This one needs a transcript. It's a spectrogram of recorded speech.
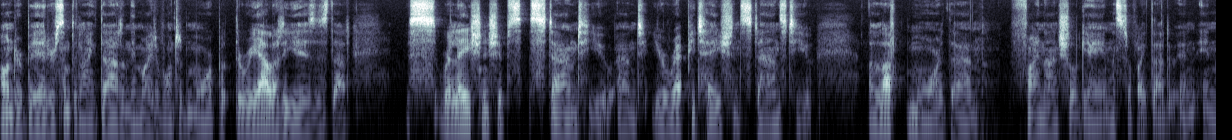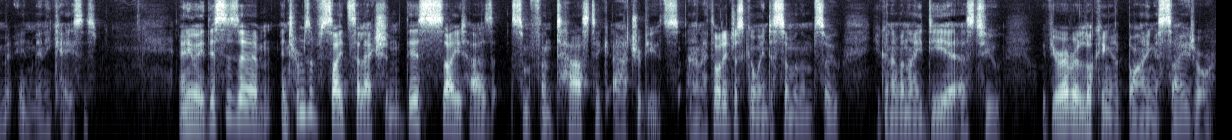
underbid or something like that, and they might have wanted more, but the reality is, is that relationships stand to you and your reputation stands to you a lot more than financial gain and stuff like that in, in, in many cases. Anyway, this is um, in terms of site selection. This site has some fantastic attributes, and I thought I'd just go into some of them so you can have an idea as to if you're ever looking at buying a site or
